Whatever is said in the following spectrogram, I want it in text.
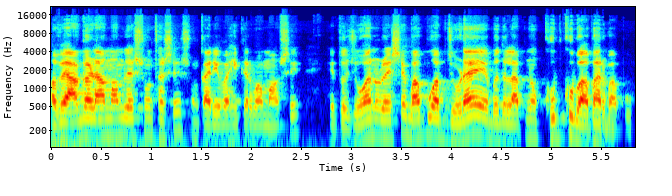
હવે આગળ આ મામલે શું થશે? શું કાર્યવાહી કરવામાં આવશે? એ તો જોવાનું રહેશે. બાપુ, આપ જોડાયા એ બદલ આપનો ખૂબ ખૂબ આભાર, બાપુ.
